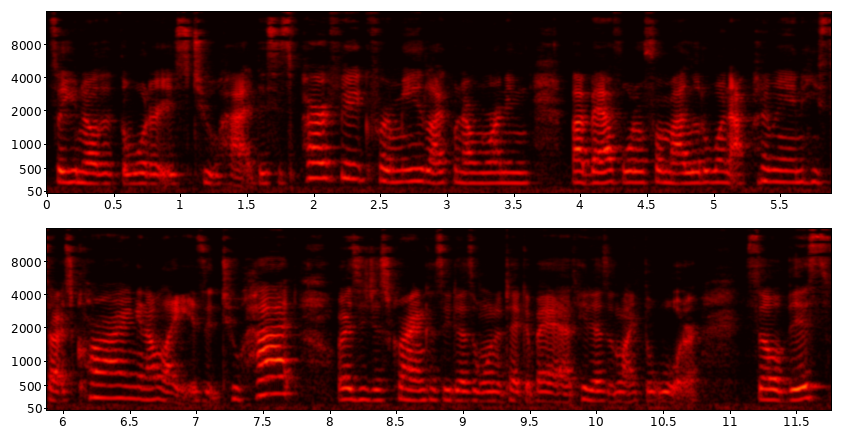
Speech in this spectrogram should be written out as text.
so you know that the water is too hot. This is perfect for me like when i'm running my bath water for my little one i put him in he starts crying and i'm like is it too hot or is he just crying because he doesn't want to take a bath? He doesn't like the water. So this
